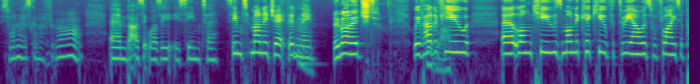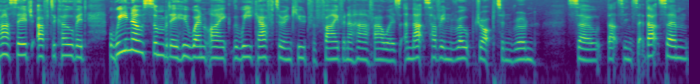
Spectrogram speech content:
is one of us gonna have to go out? Um, but as it was, he, he seemed to seemed to manage it, didn't he? he managed We've had a lad. few uh, long queues. Monica queued for three hours for Flight of Passage after COVID. We know somebody who went like the week after and queued for five and a half hours, and that's having rope dropped and run. So that's insane. That's um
